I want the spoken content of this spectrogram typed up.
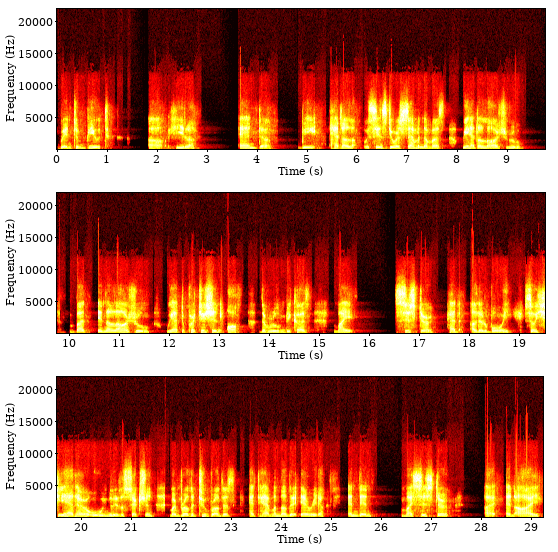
went to Butte, uh, Gila, and uh, we had a since there were seven of us, we had a large room. But in the large room, we had to partition off the room because my sister had a little boy, so she had her own little section. My brother, two brothers, had to have another area. And then my sister uh, and I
